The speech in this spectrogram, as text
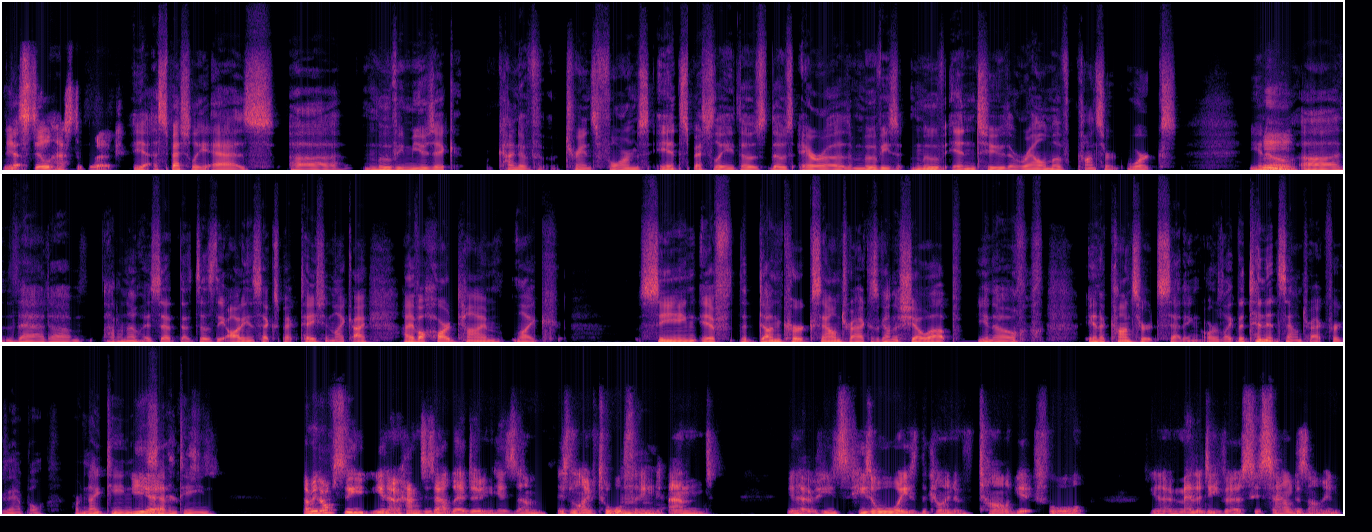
It Yeah. still has to work. Yeah, especially as uh, movie music kind of transforms it, especially those those era the movies move into the realm of concert works. You know Hmm. uh, that um, I don't know is that that does the audience expectation. Like I I have a hard time like seeing if the Dunkirk soundtrack is going to show up. You know. In a concert setting, or like the Tenet soundtrack, for example, or 1917. I mean, obviously, you know, Hans is out there doing his um his live tour Mhm. thing, and you know, he's he's always the kind of target for you know melody versus sound design.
